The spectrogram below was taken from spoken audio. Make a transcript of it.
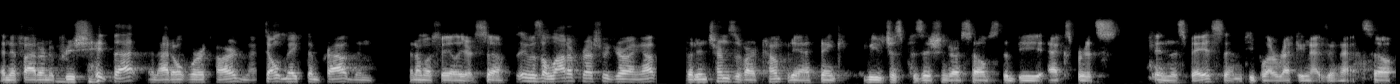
And if I don't mm. appreciate that and I don't work hard and I don't make them proud, then, then I'm a failure. So it was a lot of pressure growing up. But in terms of our company, I think we've just positioned ourselves to be experts in the space and people are recognizing that. So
